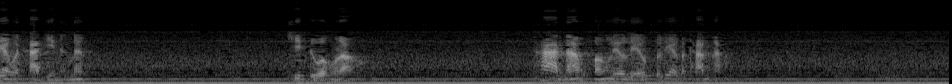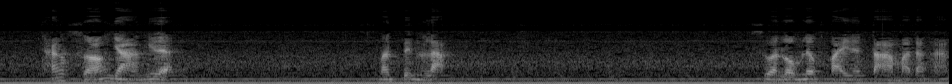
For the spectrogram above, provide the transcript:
เรียกว่าธาตุดินทั้งนั้นคิดตัวของเราธาตุน้ำของเหลวๆก็เรียกว่าธาตุน้ำทั้งสองอย่างนี่แหละ มันเป็นหลัก ส่วนลมเรื่องไฟเนี่ยตามมาต่างหาก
